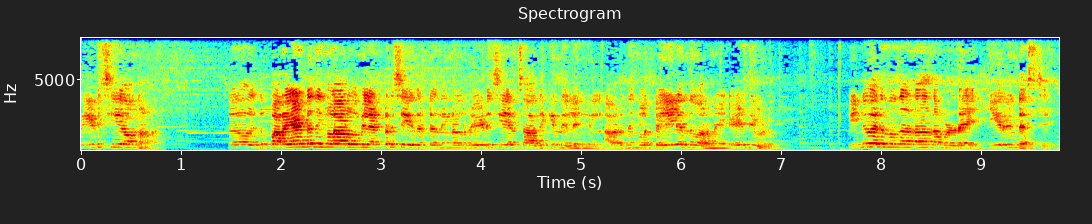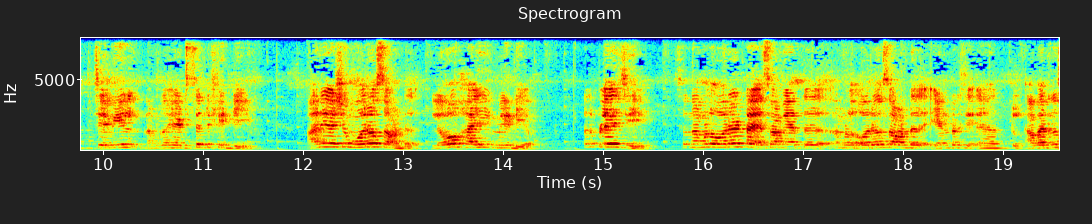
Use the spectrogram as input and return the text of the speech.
റീഡ് ചെയ്യാവുന്നതാണ്. സോ ഇത് പറയാണ്ട് നിങ്ങൾ ആ റൂമിൽ എന്റർ ചെയ്തിട്ട് നിങ്ങൾ റീഡ് ചെയ്യാൻ സാധിക്കുന്നില്ലെങ്കിൽ അവർ നിങ്ങൾ ഫെയിൽ എന്ന് പറഞ്ഞ് എഴുതി വിടും പിന്നെ വരുന്നതാണ് നമ്മളുടെ ഹിയറിംഗ് ടെസ്റ്റ് ചെവിയിൽ നമുക്ക് ഹെഡ്സെറ്റ് ഫിറ്റ് ചെയ്യും. അതിനുശേഷം ഓരോ സൗണ്ട് ലോ ഹൈ മീഡിയം അത് പ്ലേ ചെയ്യും. സോ നമ്മൾ ഓരോ സമയത്ത് നമ്മൾ ഓരോ സൗണ്ട് എന്റർ വരുന്ന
